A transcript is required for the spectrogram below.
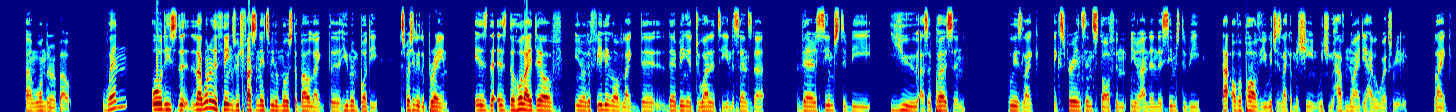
um wonder about when all these the, like one of the things which fascinates me the most about like the human body especially the brain is the is the whole idea of you know the feeling of like the there being a duality in the sense that there seems to be you as a person who is like experiencing stuff and you know and then there seems to be that other part of you which is like a machine which you have no idea how it works really. Like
